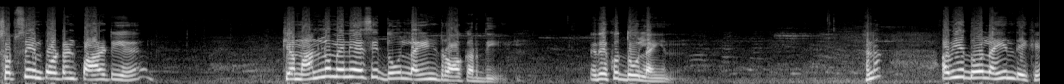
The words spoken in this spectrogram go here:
सबसे इंपॉर्टेंट पार्ट ये क्या मान लो मैंने ऐसी दो लाइन ड्रॉ कर दी। देखो दो लाइन है ना? अब ये दो लाइन देखे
